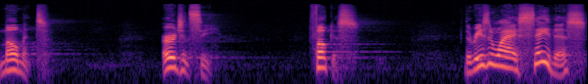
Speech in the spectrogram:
moment. Urgency, focus. The reason why I say this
